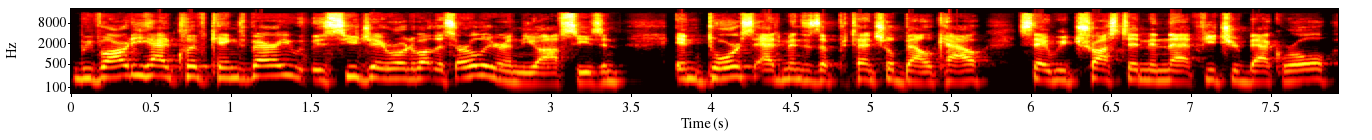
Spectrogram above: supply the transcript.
we've already had Cliff Kingsbury, CJ wrote about this earlier in the offseason, endorse Edmonds as a potential bell cow, say we trust him in that featured back role.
